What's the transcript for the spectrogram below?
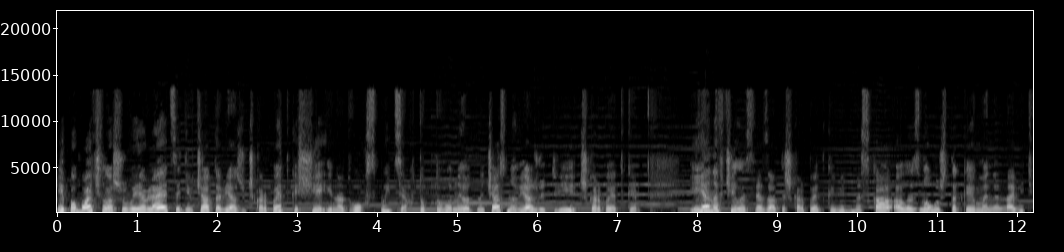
І побачила, що, виявляється, дівчата в'яжуть шкарпетки ще і на двох спицях. Тобто вони одночасно в'яжуть дві шкарпетки. І я навчилась в'язати шкарпетки від миска, але знову ж таки в мене навіть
